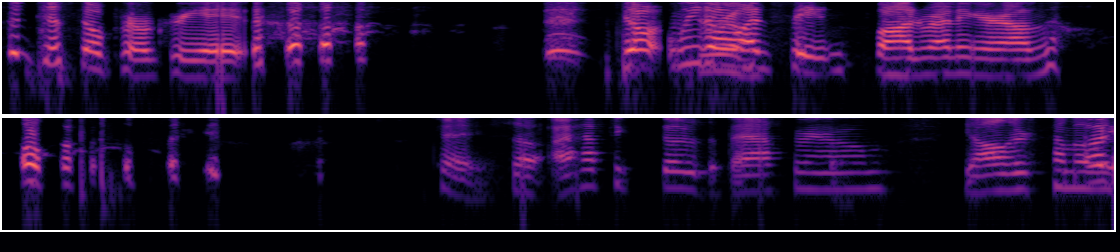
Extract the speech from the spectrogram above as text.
just don't procreate. don't we don't real. want Satan spawn running around. The whole place. Okay, so I have to go to the bathroom. Y'all are coming Okay.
